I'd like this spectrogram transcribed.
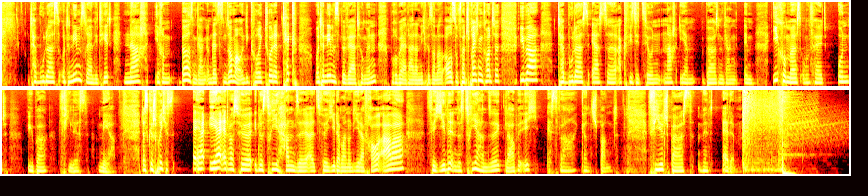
Tabulas Unternehmensrealität nach ihrem Börsengang im letzten Sommer und die Korrektur der Tech-Unternehmensbewertungen, worüber er leider nicht besonders ausufern sprechen konnte, über Tabulas erste Akquisition nach ihrem Börsengang im E-Commerce-Umfeld und über vieles mehr. Das Gespräch ist eher, eher etwas für Industriehandel als für jedermann und jeder Frau, aber für jene Industriehandel glaube ich, es war ganz spannend. Viel Spaß mit Adam.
